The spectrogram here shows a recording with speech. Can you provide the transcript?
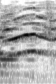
Yeah.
